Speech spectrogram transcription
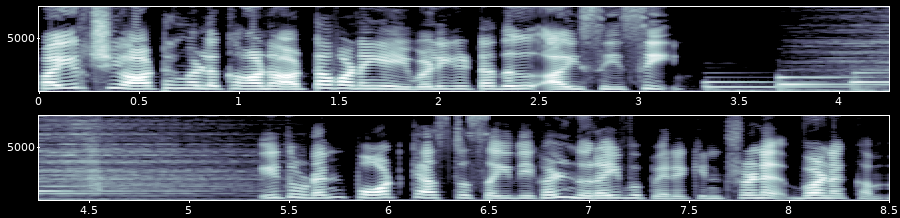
பயிற்சி ஆட்டங்களுக்கான அட்டவணையை வெளியிட்டது ஐசிசி இத்துடன் பாட்காஸ்ட் செய்திகள் நிறைவு பெறுகின்றன. வணக்கம்.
